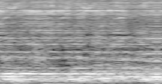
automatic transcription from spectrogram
ハハハハ!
